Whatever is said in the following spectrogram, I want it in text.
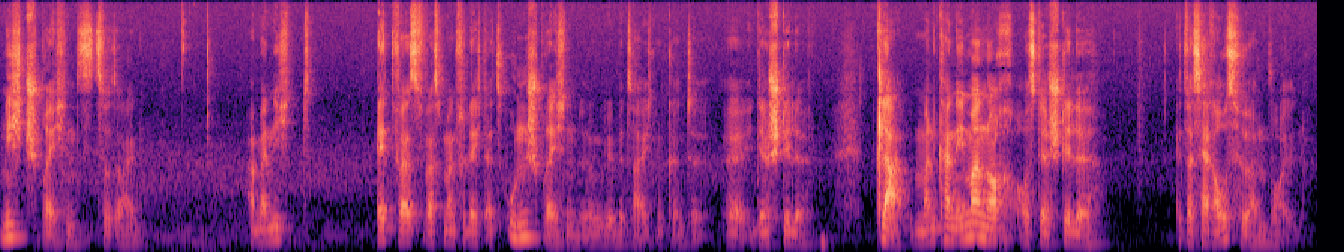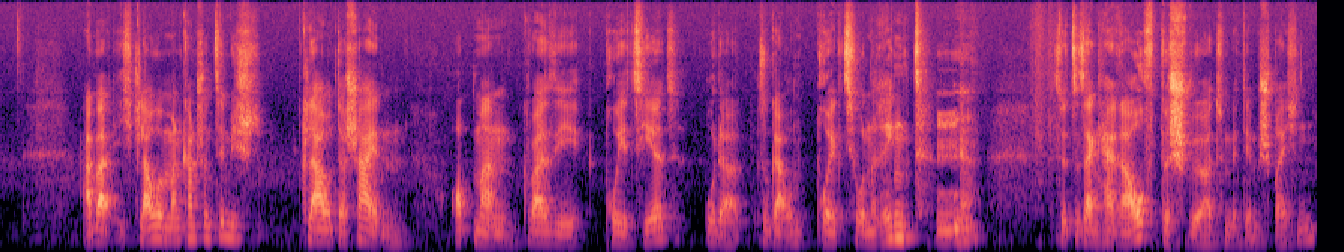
Nichtsprechens zu sein. Aber nicht etwas, was man vielleicht als unsprechend irgendwie bezeichnen könnte, äh, in der Stille. Klar, man kann immer noch aus der Stille etwas heraushören wollen. Aber ich glaube, man kann schon ziemlich klar unterscheiden ob man quasi projiziert oder sogar um Projektion ringt, mhm. ja, sozusagen heraufbeschwört mit dem Sprechen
